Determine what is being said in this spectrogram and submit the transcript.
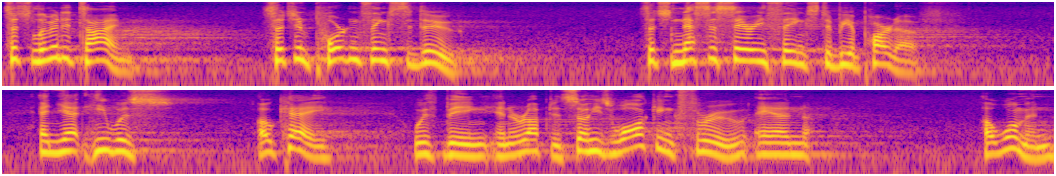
Such limited time, such important things to do, such necessary things to be a part of. And yet he was okay with being interrupted. So he's walking through, and a woman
